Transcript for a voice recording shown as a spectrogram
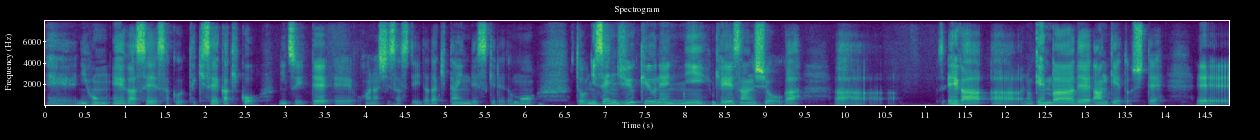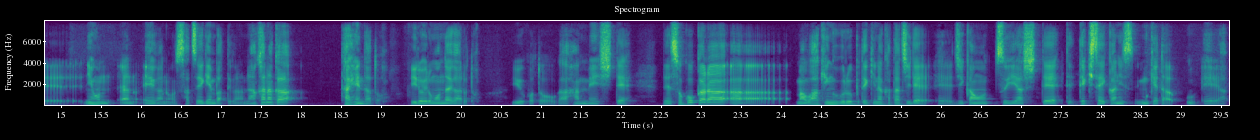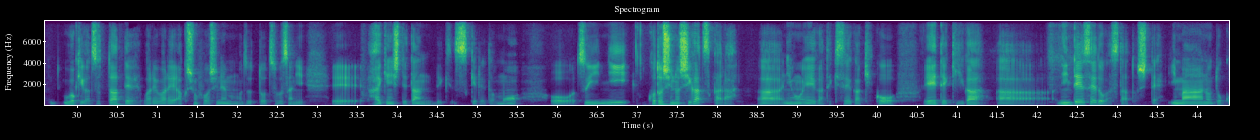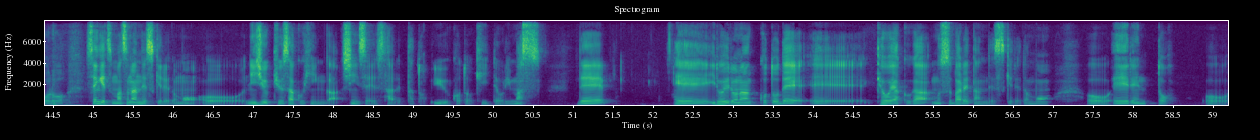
えー、日本映画制作適正化機構について、えー、お話しさせていただきたいんですけれども、と2019年に経産省が映画の現場でアンケートして、えー、日本あの映画の撮影現場っていうのはなかなか大変だと、いろいろ問題があると。いうことが判明して、で、そこから、あまあ、ワーキンググループ的な形で、えー時間を費やして、適正化に向けた、えー動きがずっとあって、我々アクションフォーシネマもずっとつぶさに、えー拝見してたんですけれども、ついに今年の4月から、日本映画適正化機構、英適が認定制度がスタートして、今のところ、先月末なんですけれども、29作品が申請されたということを聞いております。で、えーいろいろなことで、えー協約が結ばれたんですけれども、英連と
